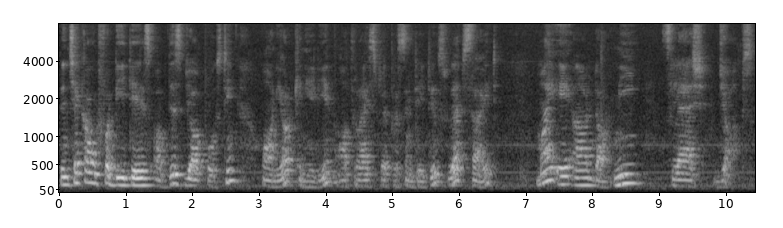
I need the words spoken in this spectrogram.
then check out for details of this job posting on your Canadian Authorized Representative's website myar.me slash jobs.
